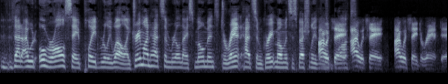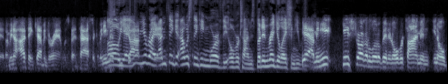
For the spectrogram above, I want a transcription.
that I would overall say played really well. Like Draymond had some real nice moments. Durant had some great moments, especially. The I would blocks. say. I would say. I would say Durant did. I mean, I think Kevin Durant was fantastic. I mean, he missed oh yeah, you're, you're, right. I'm thinking. I was thinking more of the overtimes, but in regulation he was. Yeah, great. I mean, he he struggled a little bit in overtime, and you know,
